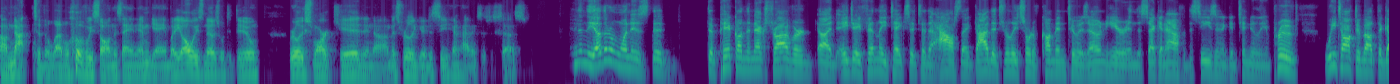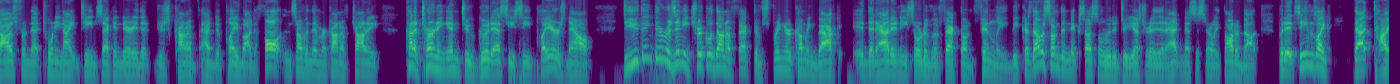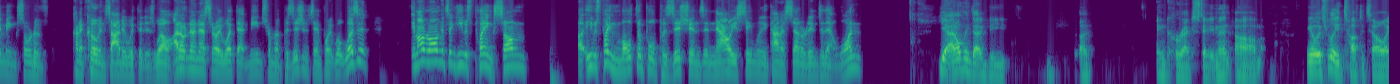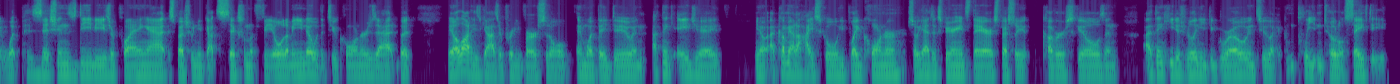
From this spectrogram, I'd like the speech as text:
Um, not to the level of we saw in this A and M game, but he always knows what to do. Really smart kid, and um, it's really good to see him having some success. And then the other one is the the pick on the next drive where uh, AJ Finley takes it to the house. That guy that's really sort of come into his own here in the second half of the season and continually improved. We talked about the guys from that 2019 secondary that just kind of had to play by default, and some of them are kind of trying to kind of turning into good SEC players now. Do you think there was any trickle down effect of Springer coming back eh, that had any sort of effect on Finley? Because that was something Nick Suss alluded to yesterday that I hadn't necessarily thought about, but it seems like that timing sort of kind of coincided with it as well. I don't know necessarily what that means from a position standpoint, but wasn't, am I wrong in saying he was playing some, uh, he was playing multiple positions and now he's seemingly kind of settled into that one? Yeah, I don't think that'd be a incorrect statement. Um, you know, it's really tough to tell like what positions DBs are playing at, especially when you've got six on the field. I mean, you know what the two corners at, but you know, a lot of these guys are pretty versatile in what they do. And I think AJ, you know, coming out of high school, he played corner, so he has experience there, especially cover skills. And I think he just really needed to grow into like a complete and total safety.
